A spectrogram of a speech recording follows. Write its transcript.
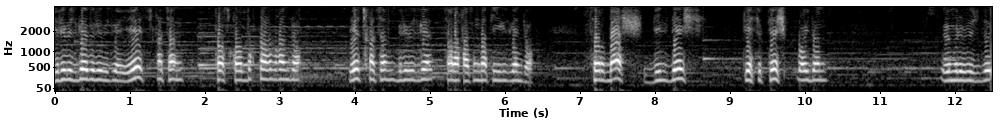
бирибизге бирибизге эч качан тоскоолдук тагылган жок эч качан бирибизге салакасын да тийгизген жок сырдаш дилдеш кесиптеш бойдон өмүрүбүздү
